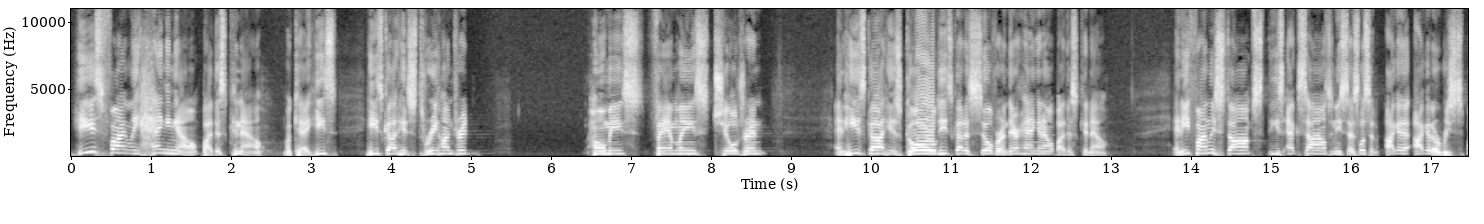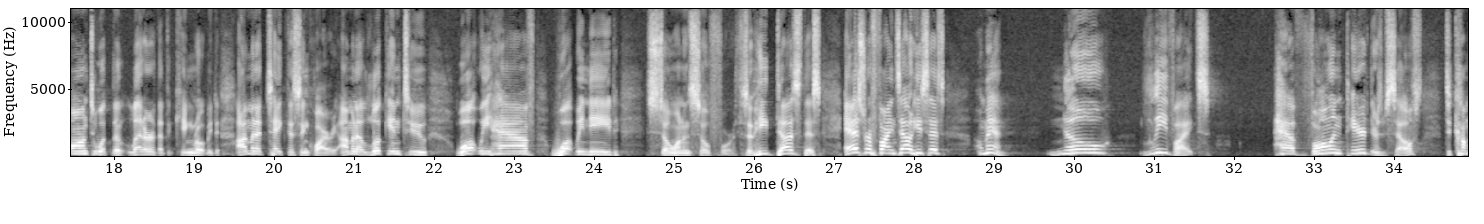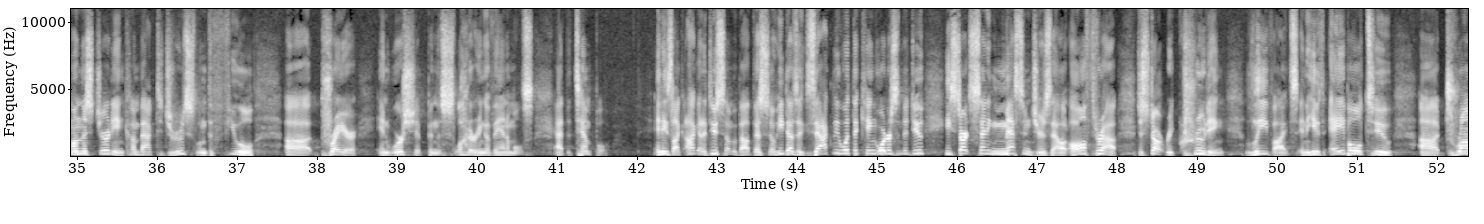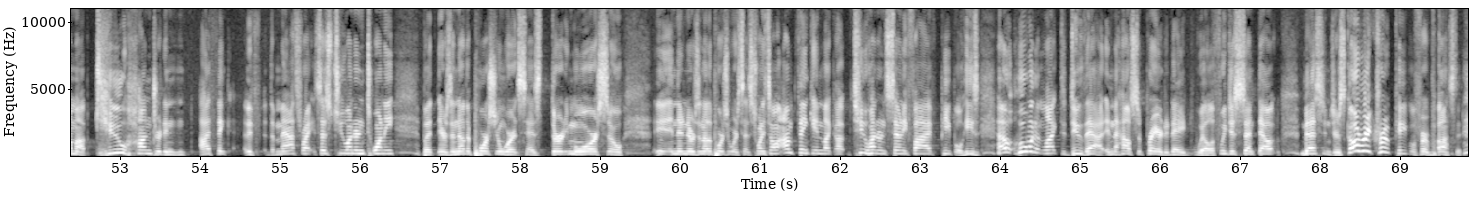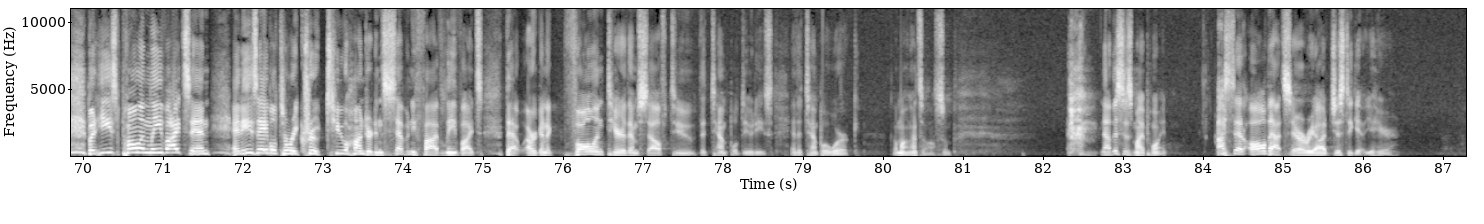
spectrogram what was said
He's finally hanging out by this canal, okay? He's he's got his 300 homies, families, children. And he's got his gold, he's got his silver, and they're hanging out by this canal. And he finally stops these exiles and he says, Listen, I gotta, I gotta respond to what the letter that the king wrote me. To. I'm gonna take this inquiry. I'm gonna look into what we have, what we need, so on and so forth. So he does this. Ezra finds out, he says, Oh man, no Levites have volunteered themselves to come on this journey and come back to Jerusalem to fuel uh, prayer and worship and the slaughtering of animals at the temple. And he's like, I got to do something about this. So he does exactly what the king orders him to do. He starts sending messengers out all throughout to start recruiting Levites. And he's able to uh, drum up 200, and I think if the math's right, it says 220, but there's another portion where it says 30 more. So, and then there's another portion where it says 20. So I'm thinking like 275 people. He's, who wouldn't like to do that in the house of prayer today, Will, if we just sent out messengers? Go recruit people for Boston. But he's pulling Levites in, and he's able to recruit 275 Levites that are going to volunteer themselves to the temple duties and the temple work. Come on, that's awesome. now, this is my point. I said all that, Sarah Riyadh, just to get you here.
